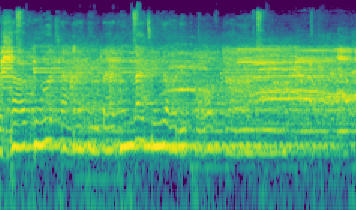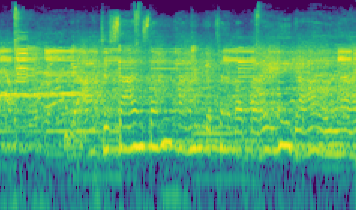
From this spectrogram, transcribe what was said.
และชากหัวใจตั้งแต่ครั้งแรกที่เราได้พบกัน อยากจะสารสัมพันธ์กับเธอต่อไปให้ยาวนาน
